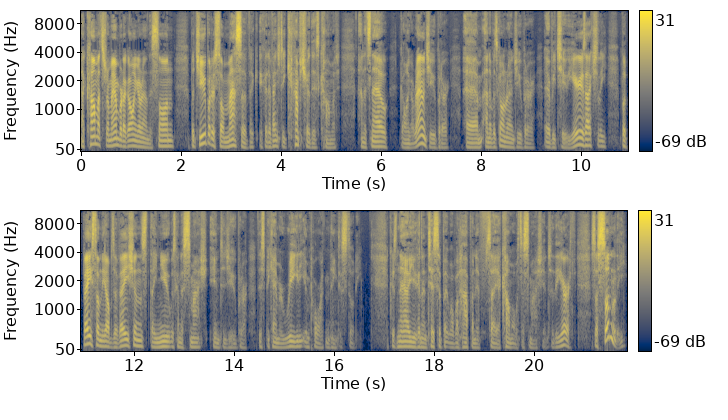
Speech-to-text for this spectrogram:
Now, comets, remember, are going around the sun, but Jupiter's so massive it, it could eventually capture this comet, and it's now going around Jupiter. Um, and it was going around Jupiter every two years, actually. But based on the observations, they knew it was going to smash into Jupiter. This became a really important thing to study because now you can anticipate what would happen if, say, a comet was to smash into the Earth. So suddenly,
